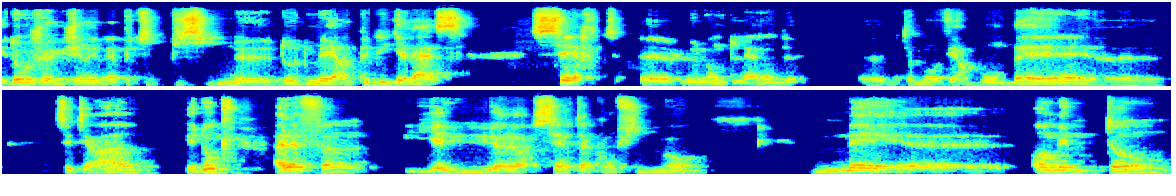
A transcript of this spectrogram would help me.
Et donc, j'avais ma petite piscine, euh, d'eau de mer un peu dégueulasse, certes, euh, le long de l'Inde, euh, notamment vers Bombay, etc. Et donc, à la fin, il y a eu, alors certes, un confinement, mais euh, en même temps,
